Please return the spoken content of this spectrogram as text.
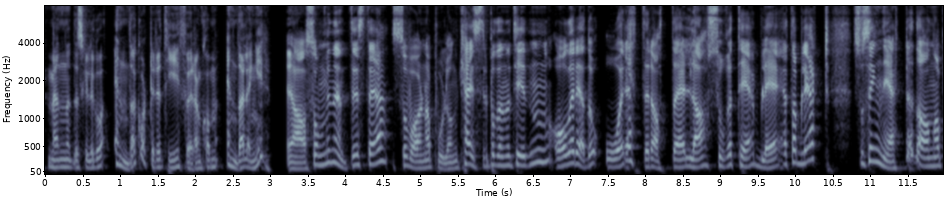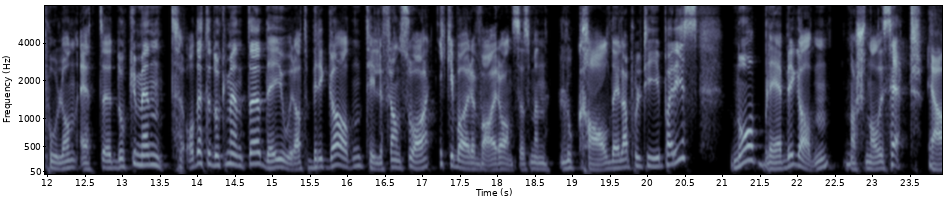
men det skulle gå enda kortere tid før han kom enda lenger. Ja, Som vi nevnte i sted, så var Napoleon keiser på denne tiden, og allerede året etter at eh, La Sorreté ble etablert, så signerte da Napoleon et dokument. Og dette dokumentet det gjorde at brigaden til Francois ikke bare var å anse som en lokal del av politiet i Paris, nå ble brigaden nasjonalisert. Ja,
